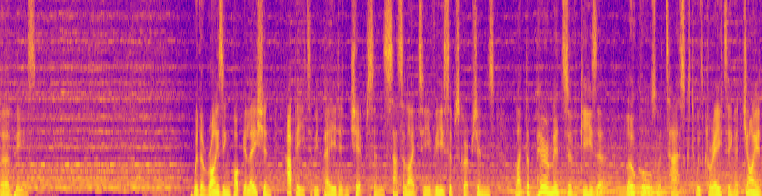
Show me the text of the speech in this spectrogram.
herpes. With a rising population happy to be paid in chips and satellite TV subscriptions, like the pyramids of Giza, locals were tasked with creating a giant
